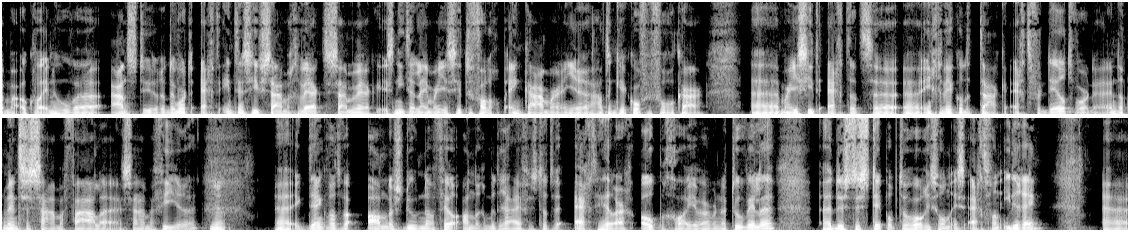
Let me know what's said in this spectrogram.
maar ook wel in hoe we aansturen. Er wordt echt intensief samengewerkt. Samenwerken is niet alleen maar je zit toevallig op één kamer en je haalt een keer koffie voor elkaar. Uh, maar je ziet echt dat uh, ingewikkelde taken echt verdeeld worden. En dat mensen samen falen en samen vieren. Ja. Uh, ik denk wat we anders doen dan veel andere bedrijven is dat we echt heel erg opengooien waar we naartoe willen. Uh, dus de stip op de horizon is echt van iedereen. Uh,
